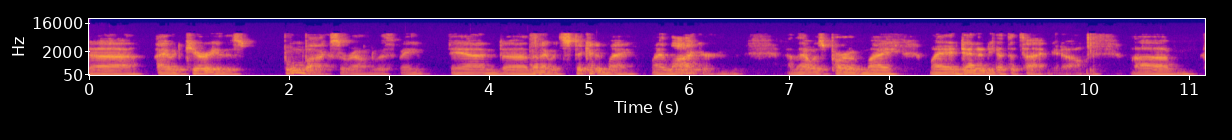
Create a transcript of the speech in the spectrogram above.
uh, I would carry this boombox around with me, and uh, then I would stick it in my my locker, and, and, that was part of my my identity at the time, you know. Um,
